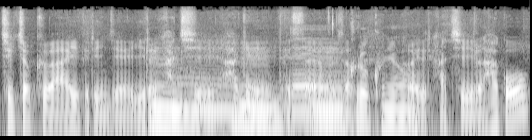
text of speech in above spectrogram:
직접 그 아이들이 이제 일을 음. 같이 하게 음. 됐어요. 네. 그래서 그렇군요. 그 아이들이 같이 일을 하고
